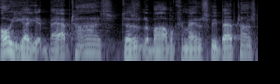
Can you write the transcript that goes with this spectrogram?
Oh, you got to get baptized. Doesn't the Bible command us to be baptized?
